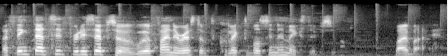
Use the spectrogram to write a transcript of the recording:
I think that's it for this episode. We'll find the rest of the collectibles in the next episode. Bye bye.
